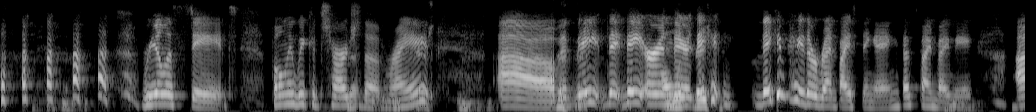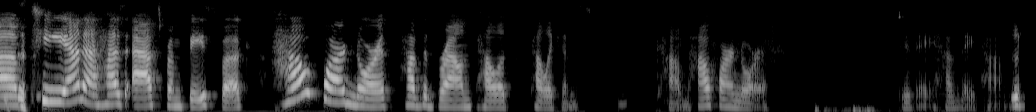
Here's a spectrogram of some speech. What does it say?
Real estate. If only we could charge them, right? Uh, they, they they earn their they can they can pay their rent by singing. That's fine by me. Um, Tiana has asked from Facebook, how far north have the brown pel- pelicans come? How far north do they have they come? Good.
